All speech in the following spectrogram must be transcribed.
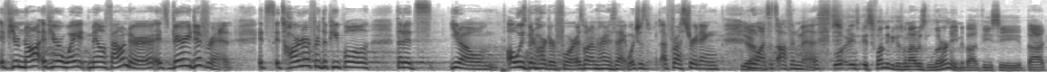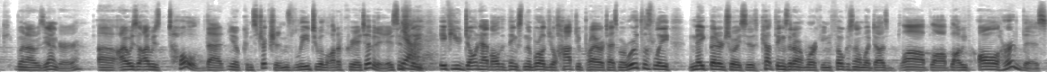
if you're not, if you're a white male founder, it's very different. It's it's harder for the people that it's you know always been harder for. Is what I'm trying to say, which is a frustrating Yeah. nuance that's often missed. Well, it's, it's funny because when I was learning about VC back when I was younger, uh, I was I was told that you know constrictions lead to a lot of creativity. Essentially, Yeah. if you don't have all the things in the world, you'll have to prioritize more ruthlessly, make better choices, cut things that aren't working, focus on what does. Blah blah blah. We've all heard this.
